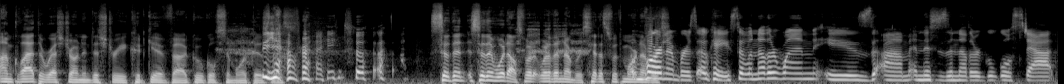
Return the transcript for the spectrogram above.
I'm glad the restaurant industry could give uh, Google some more business. yeah, right. So then, so then, what else? What, what are the numbers? Hit us with more numbers. More numbers. Okay, so another one is, um, and this is another Google stat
